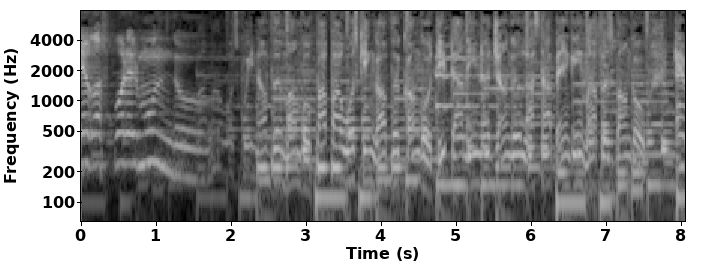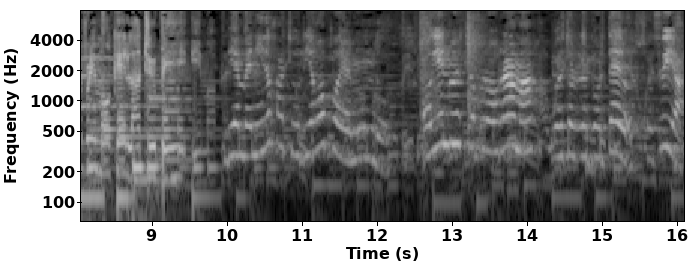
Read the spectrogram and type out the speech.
Churriegos por el mundo. was queen of the Papa was king of the Congo. Deep down in the jungle, I started banging my first bongo. Every monkey like to be in my Bienvenidos a Churriego por el Mundo. Hoy en nuestro programa, nuestros reporteros Sofía,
